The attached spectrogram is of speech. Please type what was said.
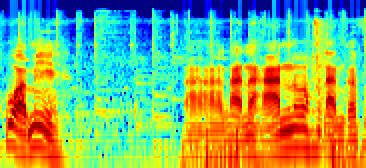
ครัวมีร้านอาหารร้านกาแฟ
